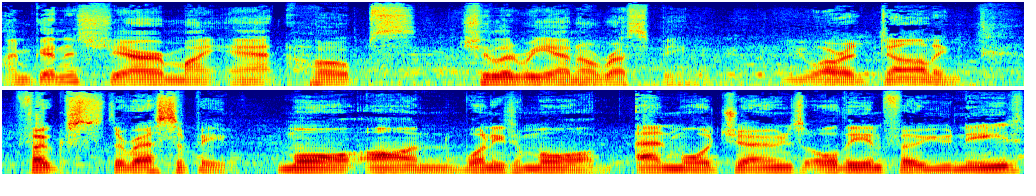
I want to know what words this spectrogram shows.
I'm going to share my Aunt Hope's chili relleno recipe. You are a darling. Folks, the recipe, more on Juanita Moore and Moore Jones, all the info you need.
